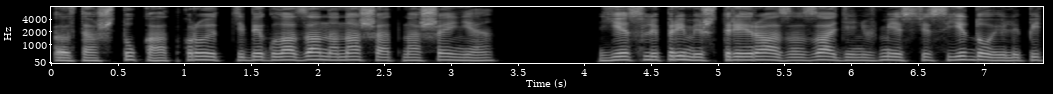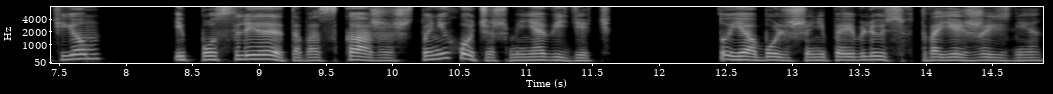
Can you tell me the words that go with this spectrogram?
«Эта штука откроет тебе глаза на наши отношения. Если примешь три раза за день вместе с едой или питьем, и после этого скажешь, что не хочешь меня видеть, то я больше не появлюсь в твоей жизни.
